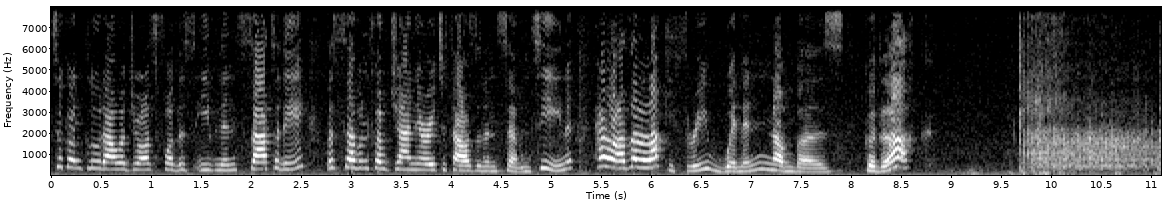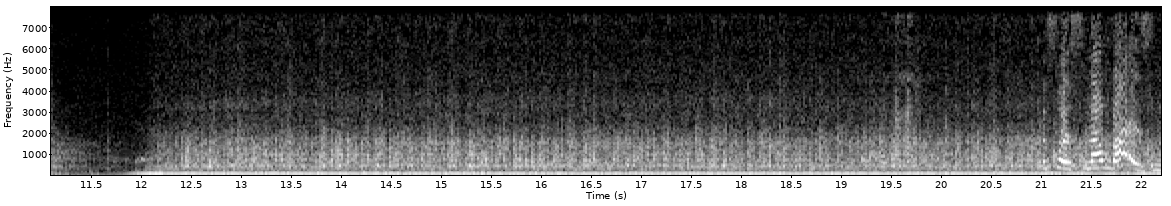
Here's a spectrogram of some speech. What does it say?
To conclude our draws for this evening, Saturday, the 7th of January 2017, here are the lucky three winning numbers. Good luck! The first number is 9.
